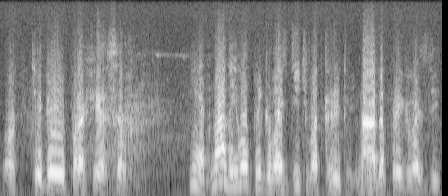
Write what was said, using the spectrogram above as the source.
Вот тебе и профессор. Нет, надо его пригвоздить в открытую. Надо пригвоздить.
